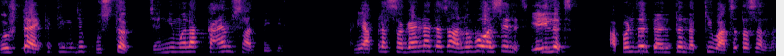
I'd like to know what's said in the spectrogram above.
गोष्ट आहे की ती म्हणजे पुस्तक ज्यांनी मला कायम साथ दिली आणि आपल्या सगळ्यांना त्याचा अनुभव असेलच येईलच. आपण जर ग्रंथ नक्की वाचत असाल ना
